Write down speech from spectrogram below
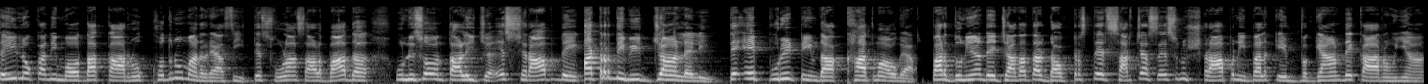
23 ਲੋਕਾਂ ਦੀ ਮੌਤ ਦਾ ਕਾਰਨ ਉਹ ਖੁਦ ਨੂੰ ਮੰਨ ਰਿਹਾ ਸੀ ਤੇ 16 ਸਾਲ ਬਾਅਦ 1939 ਚ ਇਸ ਸ਼ਰਾਬ ਦੇ ਕਟਰ ਦੀ ਵੀ ਜਾਨ ਲੈ ਲਈ ਤੇ ਇਹ ਪੂਰੀ ਟੀਮ ਦਾ ਖਾਤਮਾ ਹੋ ਗਿਆ। ਪਰ ਦੁਨੀਆ ਦੇ ਜ਼ਿਆਦਾਤਰ ਡਾਕਟਰਸ ਤੇ ਰਿਸਰਚਰਸ ਇਸ ਨੂੰ ਸ਼ਰਾਬ ਨਹੀਂ ਬਲਕਿ ਵਿਗਿਆਨ ਦੇ ਕਾਰਨ ਹੋਈਆਂ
